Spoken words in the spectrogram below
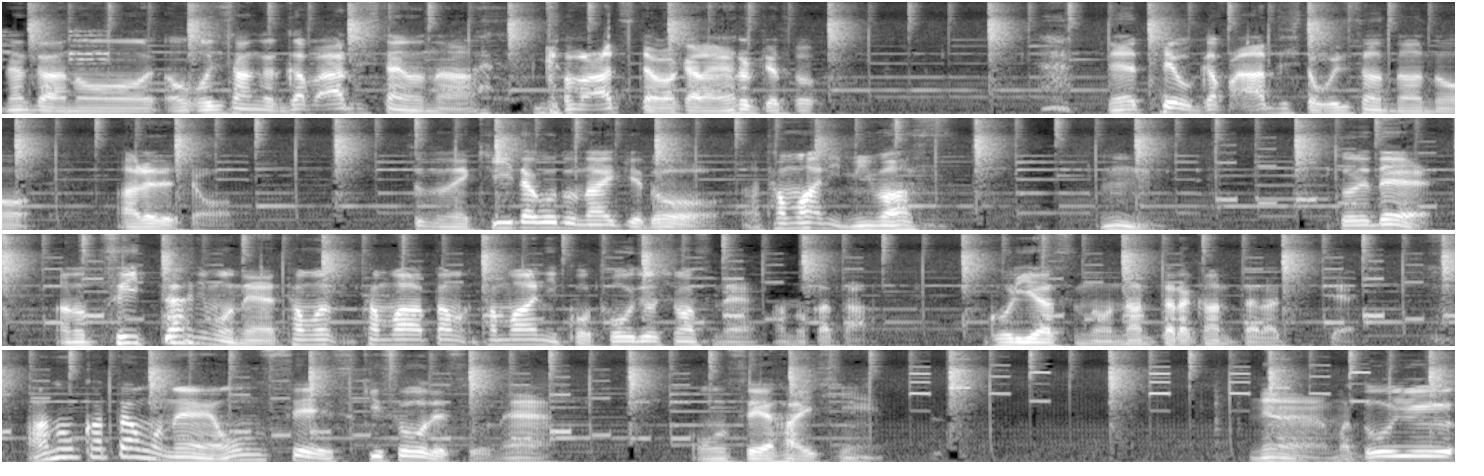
なんかあの、おおじさんがガバーってしたような、ガバーってしたらわからんやろけど、ね、手をガバーってしたおじさんのあの、あれでしょ。ちょっとね、聞いたことないけど、たまに見ます。うん。それで、あの、ツイッターにもね、たま、たま、たま、たまにこう登場しますね、あの方。ゴリアスのなんたらかんたらって。あの方もね、音声好きそうですよね。音声配信。ねえ、まあ、どういう、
